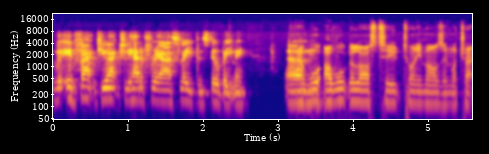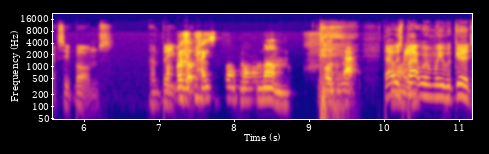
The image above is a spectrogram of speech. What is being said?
But in fact, you actually had a three hour sleep and still beat me. Um, I, I walked the last two, 20 miles in my tracksuit bottoms and beat. I got pasted by my mum on that. That was back when we were good,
